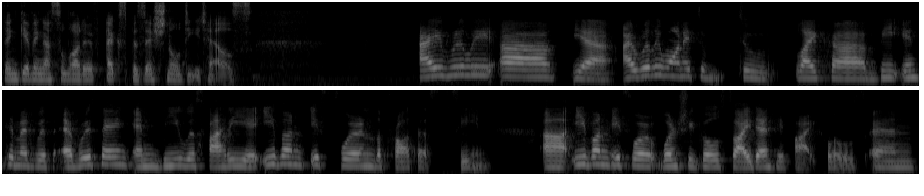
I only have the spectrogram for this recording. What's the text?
than giving us a lot of expositional details. I really uh yeah, I really wanted to to like uh, be intimate with everything and be with Fahriye, even if we're in the protest scene, uh, even if we're when she goes to identify clothes and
